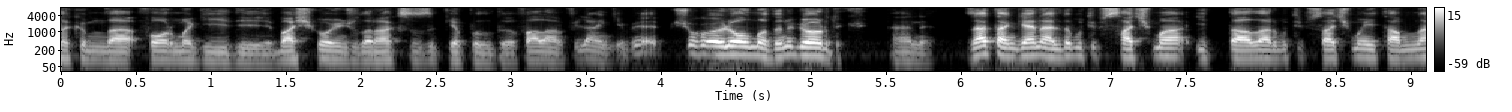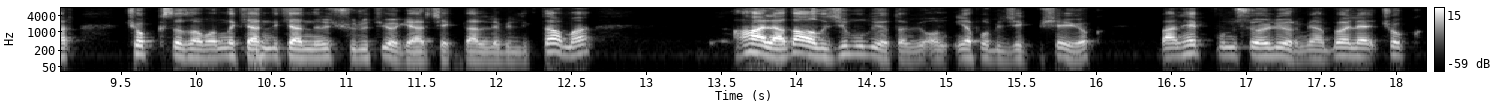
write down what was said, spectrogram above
takımda forma giydiği, başka oyunculara haksızlık yapıldığı falan filan gibi çok öyle olmadığını gördük. Yani zaten genelde bu tip saçma iddialar, bu tip saçma ithamlar çok kısa zamanda kendi kendini çürütüyor gerçeklerle birlikte ama hala da alıcı buluyor tabii. Onun yapabilecek bir şey yok. Ben hep bunu söylüyorum. Yani böyle çok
